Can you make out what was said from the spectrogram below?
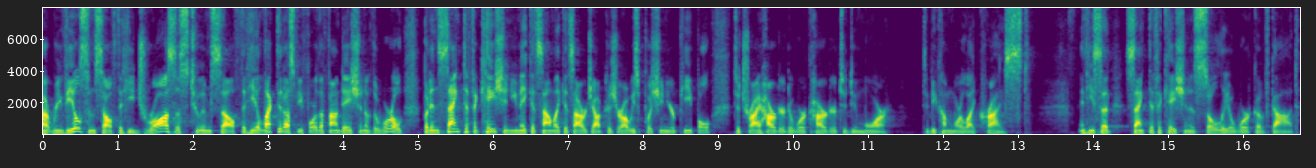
uh, reveals himself, that he draws us to himself, that he elected us before the foundation of the world. But in sanctification, you make it sound like it's our job because you're always pushing your people to try harder, to work harder, to do more, to become more like Christ. And he said, Sanctification is solely a work of God.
